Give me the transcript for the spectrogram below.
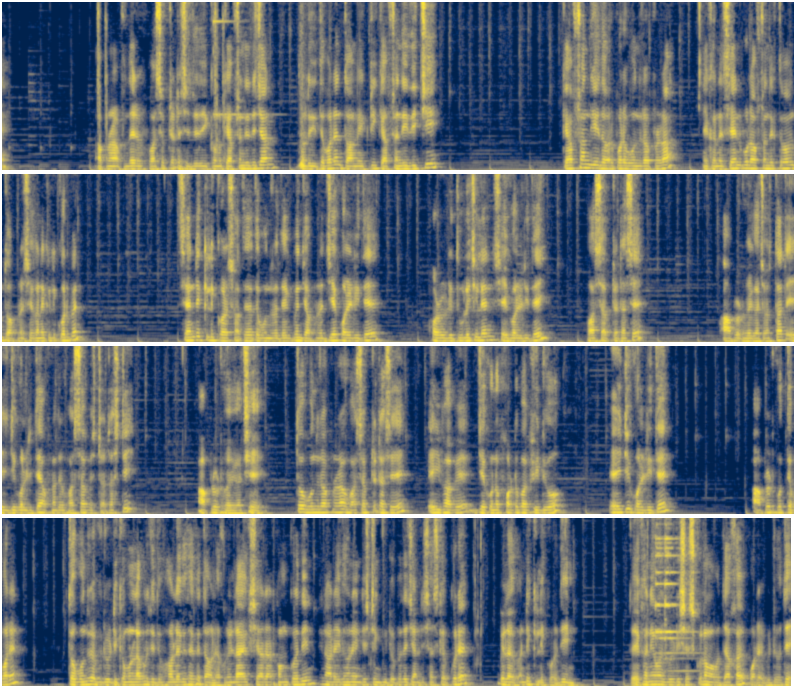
আপনারা আপনাদের হোয়াটসঅ্যাপ স্ট্যাটাসে যদি কোনো ক্যাপশন দিতে চান, তাহলে দিতে পারেন। তো আমি একটি ক্যাপশন দিয়ে দিচ্ছি। ক্যাপশন দিয়ে দেওয়ার পরে বন্ধুরা আপনারা এখানে সেন্ড বলে অপশন দেখতে পাবেন। তো আপনারা সেখানে ক্লিক করবেন। সেন্ডে ক্লিক করার সাথে সাথে বন্ধুরা দেখবেন যে আপনারা যে কোয়ালিটিতে ফটোটি তুলেছিলেন, সেই কোয়ালিটিতেই হোয়াটসঅ্যাপ স্ট্যাটাসে আপলোড হয়ে গেছে। অর্থাৎ এইচডি কোয়ালিটিতে আপনাদের হোয়াটসঅ্যাপ স্ট্যাটাসটি আপলোড হয়ে গেছে। তো বন্ধুরা আপনারা হোয়াটসঅ্যাপ স্ট্যাটাসে এইভাবে যে কোনো ফটো বা ভিডিও এইচডি কোয়ালিটিতে আপলোড করতে পারেন। তো বন্ধুরা ভিডিওটি কেমন লাগল? যদি ভালো লেগে থাকে তাহলে এখনই লাইক শেয়ার আর কমেন্ট করে দিন। আর এই ধরনের ইন্টারেস্টিং ভিডিও পেতে চ্যানেলটি সাবস্ক্রাইব করে বেল আইকনটি ক্লিক করে দিন। তো এখানে আমার ভিডিও শেষ করলাম। আবার দেখা হয় পরের ভিডিওতে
